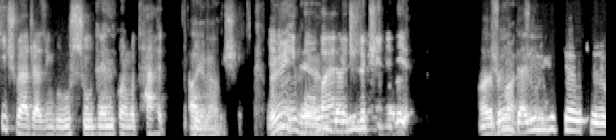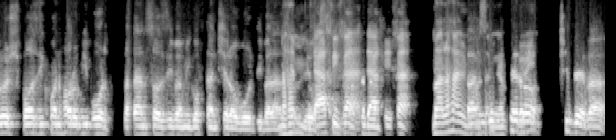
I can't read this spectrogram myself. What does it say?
هیچ وجه از این گروه سود نمی‌کنیم و ته گروه میشیم یعنی این واقعا یه چیز کلیدیه آره به این دلیلی که کریوش بازیکن ها رو می‌برد بدن سازی و می‌گفتن چرا بردی بدن سازی دقیقاً دقیقاً. من همین چرا چیزه و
